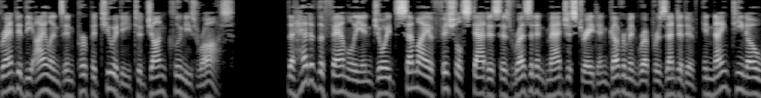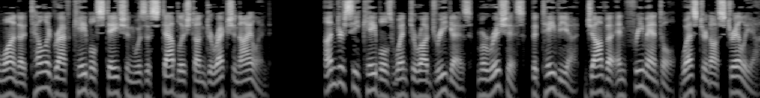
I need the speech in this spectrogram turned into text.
granted the islands in perpetuity to John Clunies Ross. The head of the family enjoyed semi-official status as resident magistrate and government representative. In 1901, a telegraph cable station was established on Direction Island. Undersea cables went to Rodrigues, Mauritius, Batavia, Java and Fremantle, Western Australia.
